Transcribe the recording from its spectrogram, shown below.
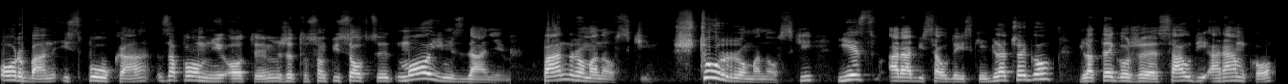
Orban i spółka zapomni o tym, że to są pisowcy. Moim zdaniem, pan Romanowski, szczur Romanowski jest w Arabii Saudyjskiej. Dlaczego? Dlatego, że Saudi Aramco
